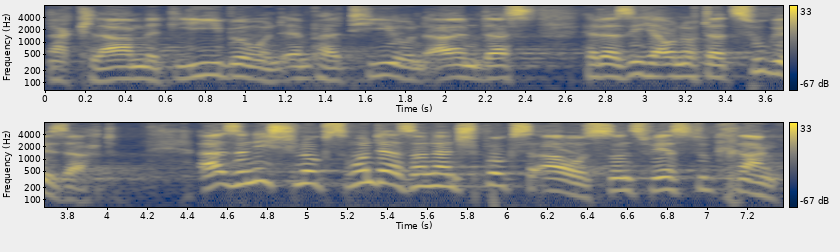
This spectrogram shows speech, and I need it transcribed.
Na klar, mit Liebe und Empathie und allem das hätte er sicher auch noch dazu gesagt. Also nicht schluck's runter, sondern spuck's aus, sonst wirst du krank.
